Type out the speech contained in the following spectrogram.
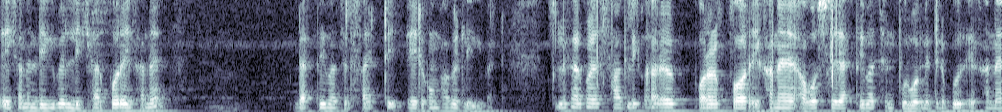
এইখানে লিখবেন, লেখার পরে এখানে দেখতেই পাচ্ছেন সাইটটি, এইরকমভাবে লিখবেন। তো লেখার পরে সাত লেখার পড়ার পর এখানে অবশ্যই দেখতেই পাচ্ছেন পূর্ব মেদিনীপুর, এখানে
